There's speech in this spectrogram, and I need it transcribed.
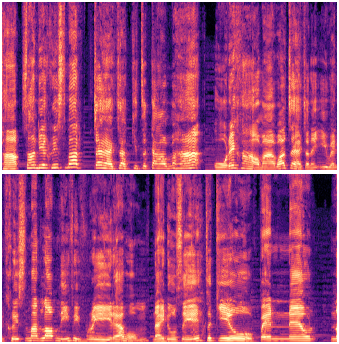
ครับชานเดียคริสต์มาสแจกจากกิจกรรมฮะโอ้ได้ข่าวมาว่าแจกจากในอีเวนต์คริสต์มาสรอบนี้ฟรีๆนะครับผมไหนดูซิสกิลเป็นแนว น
